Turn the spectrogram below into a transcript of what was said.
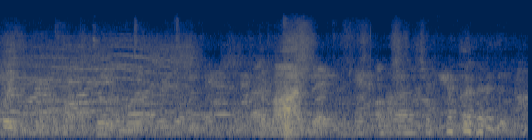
three two of them were demanding.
